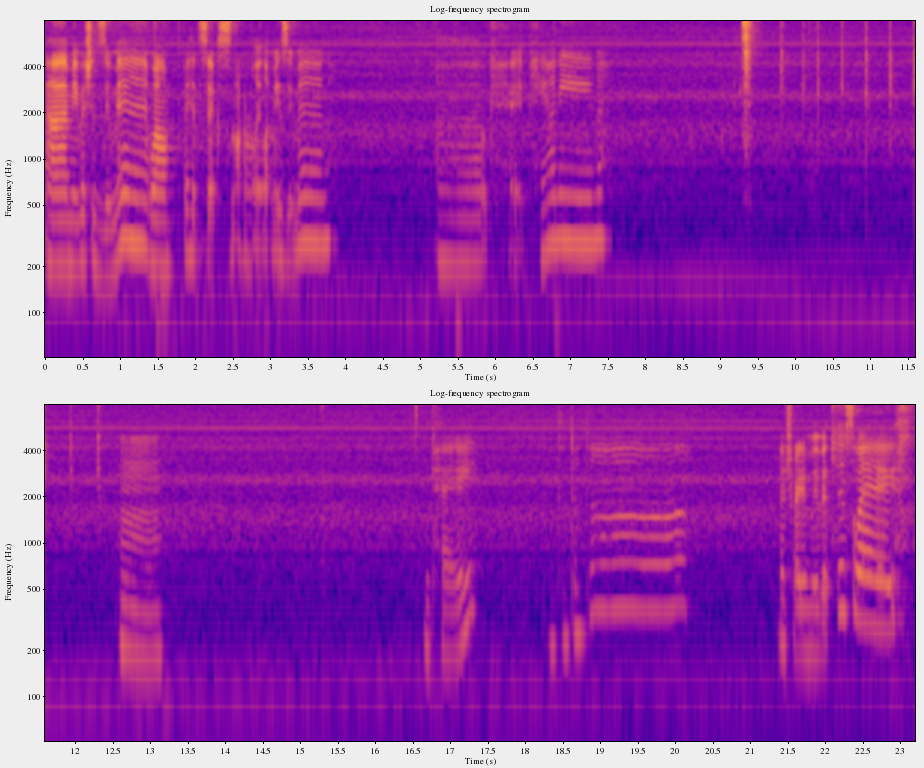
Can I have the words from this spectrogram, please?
Uh, maybe I should zoom in. Well, if I hit six, it's not gonna really let me zoom in. Uh, okay, panning. Hmm. Okay. Dun, dun, dun. I'm gonna try to move it this way.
